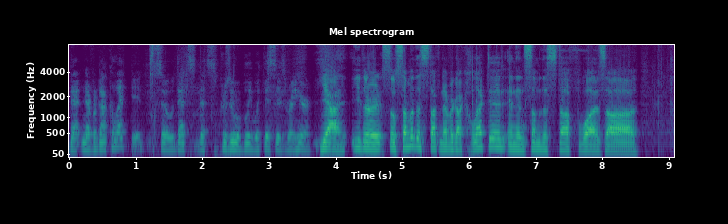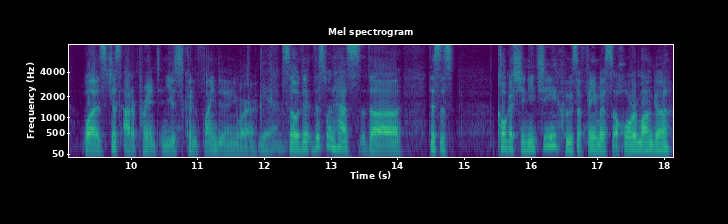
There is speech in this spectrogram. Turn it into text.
that never got collected. So that's that's presumably what this is right here. Yeah, either so some of this stuff never got collected, and then some of this stuff was uh, was just out of print, and you just couldn't find it anywhere. Yeah. So th- this one has the this is Koga Shinichi, who's a famous uh, horror manga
